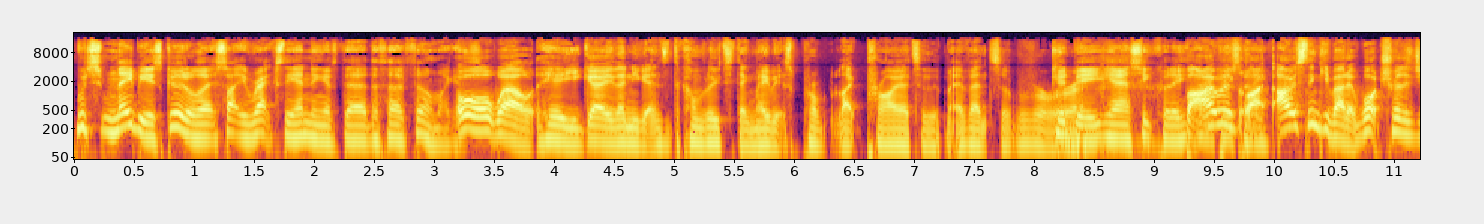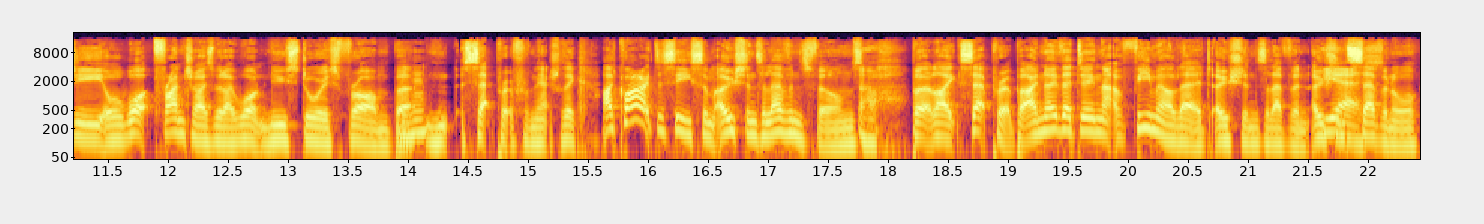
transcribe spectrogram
which maybe is good, although it slightly wrecks the ending of the the third film. I guess Or well, here you go. Then you get into the convoluted thing. Maybe it's prob- like prior to the events of. could be yeah, sequely. But I was like, I was thinking about it. What trilogy or what franchise would I want new stories from, but Mm-hmm. n- separate from the actual thing? I'd quite like to see some Ocean's Eleven's films, Oh. but like separate. But I know they're doing that female-led Ocean's Eleven, Ocean's Yes. Seven, or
